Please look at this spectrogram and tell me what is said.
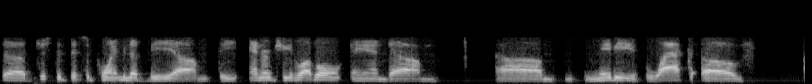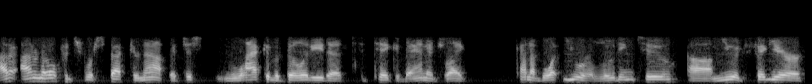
the just the disappointment of the um, the energy level and um, um, maybe lack of I don't, I don't know if it's respect or not, but just lack of ability to, to take advantage, like kind of what you were alluding to. Um, you would figure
